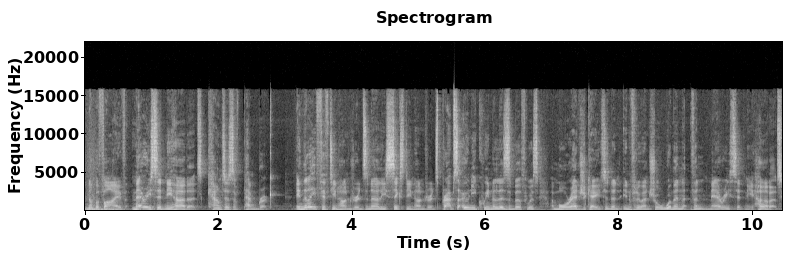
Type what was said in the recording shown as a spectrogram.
Number 5. Mary Sidney Herbert, Countess of Pembroke. In the late 1500s and early 1600s, perhaps only Queen Elizabeth was a more educated and influential woman than Mary Sidney Herbert.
